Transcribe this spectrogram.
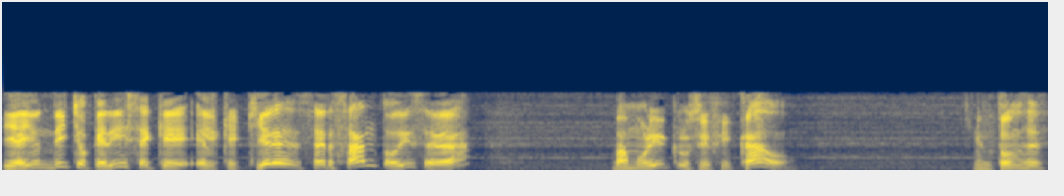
Y hay un dicho que dice que el que quiere ser santo, dice, ¿verdad? Va a morir crucificado. Entonces,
